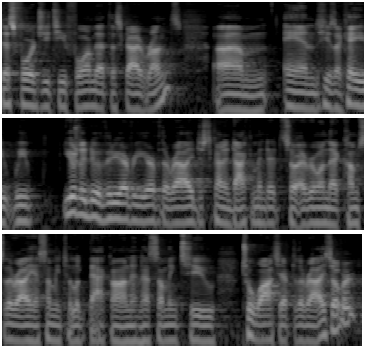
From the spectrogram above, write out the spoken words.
this Ford GT forum that this guy runs. Um, and he's like, hey, we usually do a video every year of the rally just to kind of document it. So everyone that comes to the rally has something to look back on and has something to to watch after the rally's over.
